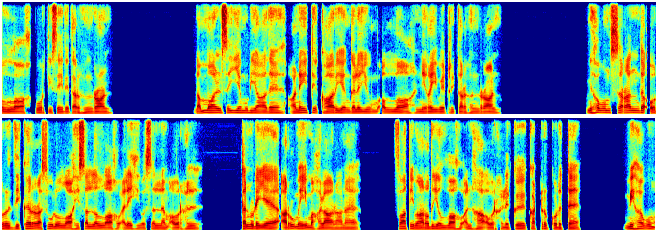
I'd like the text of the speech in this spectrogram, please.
அல்லாஹ் பூர்த்தி செய்து தருகின்றான். நம்மால் செய்ய முடியாத அனைத்து காரியங்களையும் அல்லாஹ் நிறைவேற்றி தருகின்றான். மிகவும் சிறந்த ஒரு திகர் ரசூலுல்லாஹி சல்லல்லாஹு அலஹி வசல்லம் அவர்கள் தன்னுடைய அருமை மகளாரான ஃபாத்திமா ரதியுல்லாஹு அன்ஹா அவர்களுக்கு கற்றுக் கொடுத்த மிகவும்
